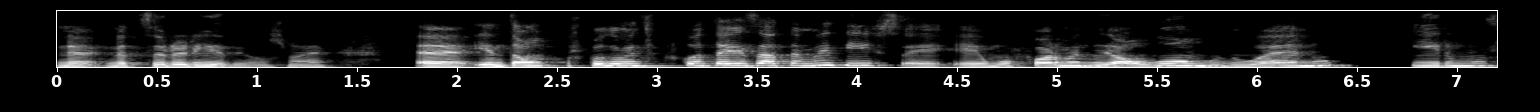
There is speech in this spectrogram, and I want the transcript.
na, na, tesouraria deles, não é? Uh, então, os pagamentos por conta é exatamente isso. É, é uma forma de, ao longo do ano, irmos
